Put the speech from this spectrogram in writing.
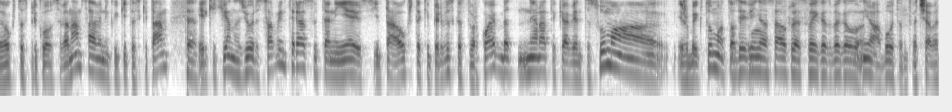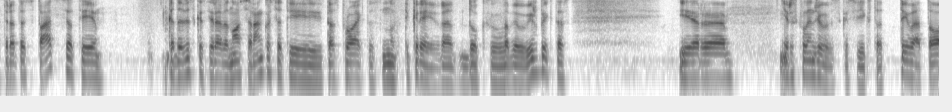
aukštas priklauso vienam savininkui, kitas kitam. Ir kiekvienas žiūri savo interesų, ten įėjus į tą aukštą kaip ir viskas tvarkoja, bet nėra tokio vientisumo, išbaigtumo. Tos... Devynios auklės vaikas be galvos. Jo, būtent, va čia va yra ta situacija. Tai kada viskas yra vienose rankose, tai tas projektas nu, tikrai yra daug labiau išbaigtas ir, ir sklandžiau viskas vyksta. Tai va, to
